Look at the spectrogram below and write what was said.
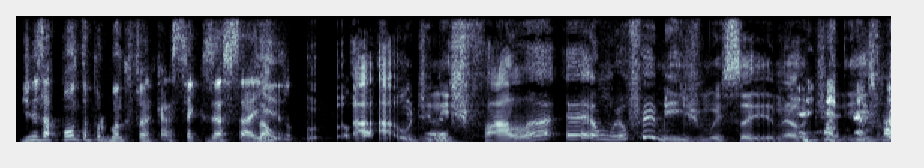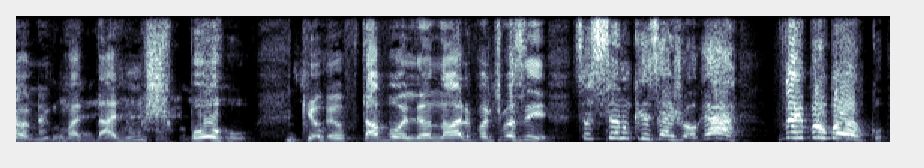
Diniz aponta pro banco e fala, cara, se você quiser sair. Não, o, a, a, o Diniz fala é um eufemismo isso aí, né? O Diniz, meu amigo, mas dá-lhe um esporro. Que eu, eu tava olhando na hora e falei, tipo assim, se você não quiser jogar, vem pro banco.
